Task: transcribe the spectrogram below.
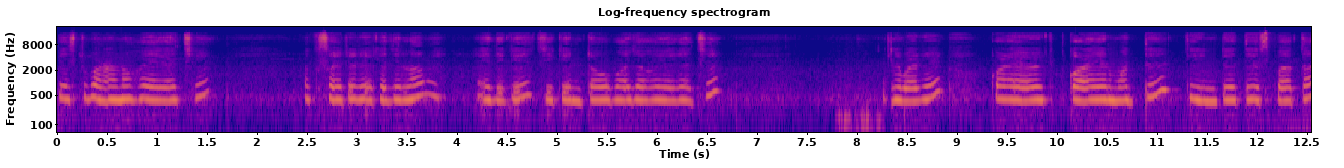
পেস্ট বানানো হয়ে গেছে। এক সাইডে রেখে দিলাম। এদিকে চিকেনটাও ভাজা হয়ে গেছে। এবারে কড়াই কড়াইয়ের মধ্যে তিনটে তেজপাতা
